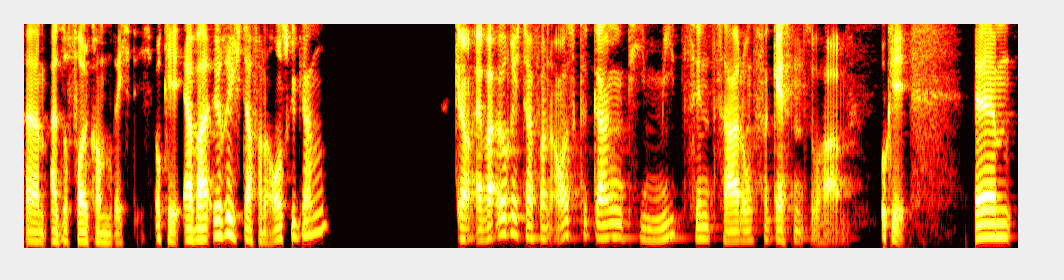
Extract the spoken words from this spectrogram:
Ähm, also vollkommen richtig. Okay, er war irrig davon ausgegangen. Genau, er war irrig davon ausgegangen, die Mietzinszahlung vergessen zu haben. Okay. Ähm,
